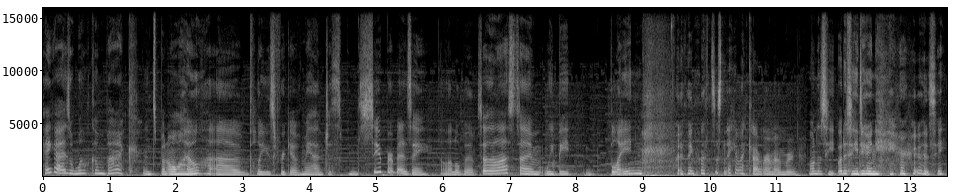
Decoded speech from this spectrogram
Hey guys, welcome back. It's been a while. Uh, please forgive me. I've just been super busy a little bit. So the last time we beat Blaine, I think that's his name. I can't remember. What is he? What is he doing here? Who is he?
